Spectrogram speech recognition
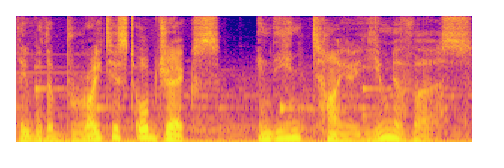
they were the brightest objects in the entire universe.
